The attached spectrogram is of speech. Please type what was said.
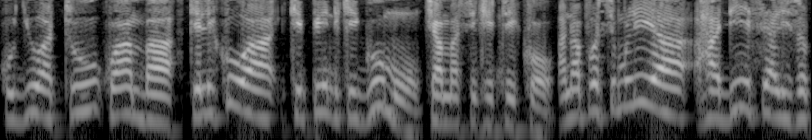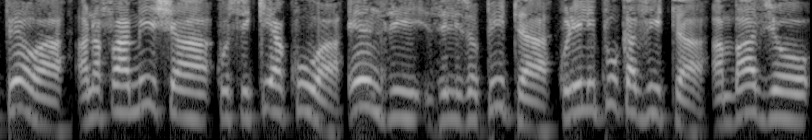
kujua tu kwamba kilikuwa kipindi kigumu cha masikitiko. Anaposimulia hadithi alizopewa, anafahamisha kusikia kuwa enzi zilizopita kulilipuka vita ambavyo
